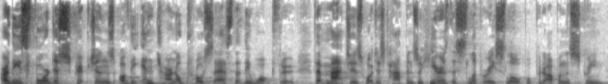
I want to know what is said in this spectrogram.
are these four descriptions of the internal process that they walk through that matches what just happened. So here's the slippery slope. We'll put it up on the screen.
